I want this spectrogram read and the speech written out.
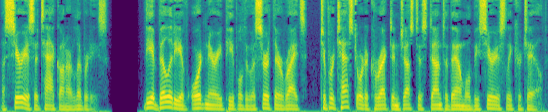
a serious attack on our liberties. The ability of ordinary people to assert their rights, to protest or to correct injustice done to them will be seriously curtailed.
